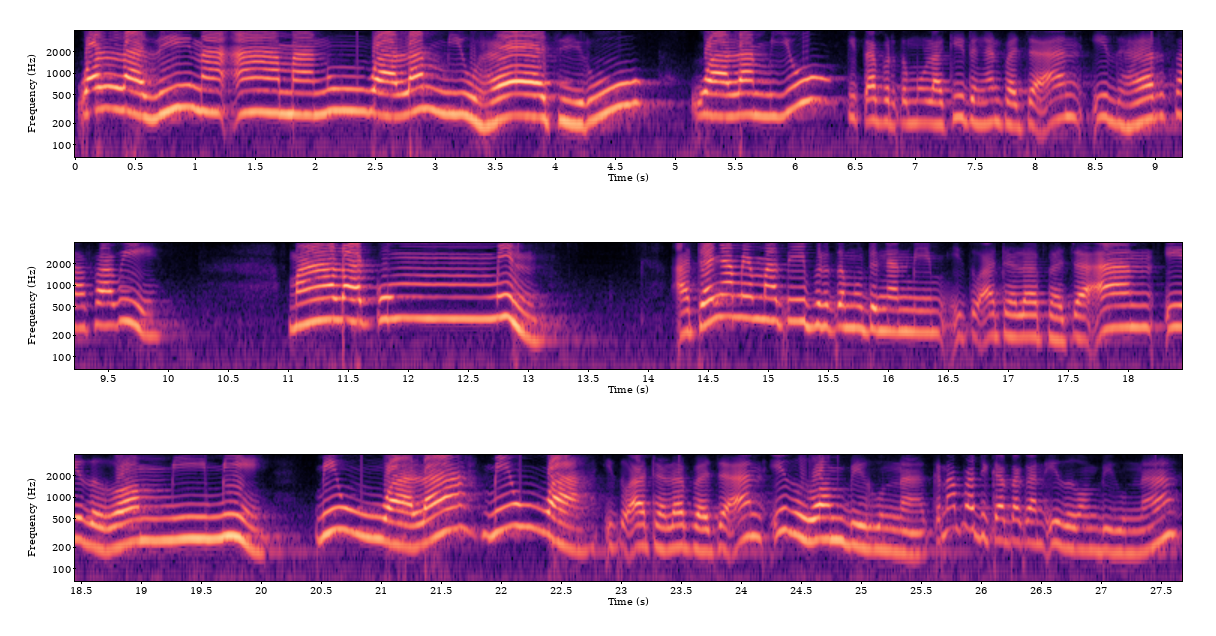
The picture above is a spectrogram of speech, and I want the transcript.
Walladzina amanu walam yuhajiru walam yu kita bertemu lagi dengan bacaan idhar safawi. Malakum min adanya mim mati bertemu dengan mim itu adalah bacaan idgham mimi. Miwala miwa itu adalah bacaan idgham bihuna. Kenapa dikatakan idgham bihuna?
